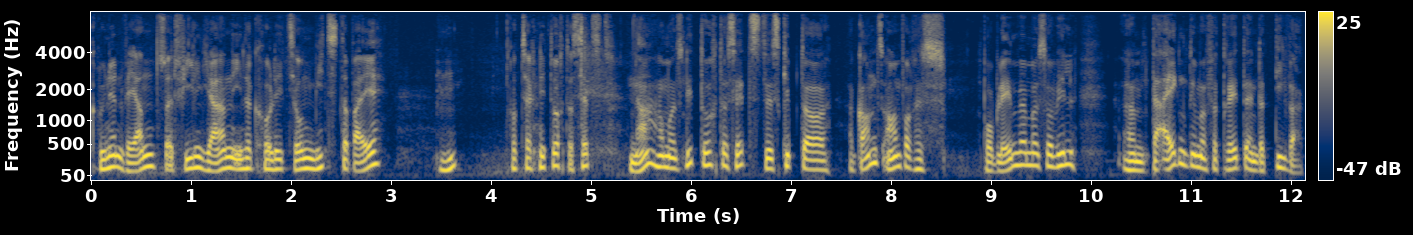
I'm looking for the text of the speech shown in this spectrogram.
Grünen wären seit vielen Jahren in der Koalition mit dabei. Mhm. Hat sich nicht durchgesetzt? Nein, haben wir uns nicht durchgesetzt. Es gibt da ein ganz einfaches Problem, wenn man so will. Ähm, der Eigentümervertreter in der DIVAG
